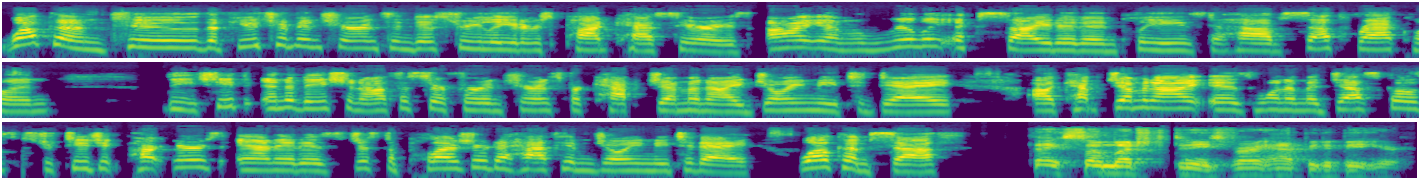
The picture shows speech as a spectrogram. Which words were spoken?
Welcome to the Future of Insurance Industry Leaders podcast series. I am really excited and pleased to have Seth Rachlin, the Chief Innovation Officer for Insurance for Capgemini, join me today. Uh, Capgemini is one of Majesco's strategic partners, and it is just a pleasure to have him join me today. Welcome, Seth. Thanks so much, Denise. Very happy to be here.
